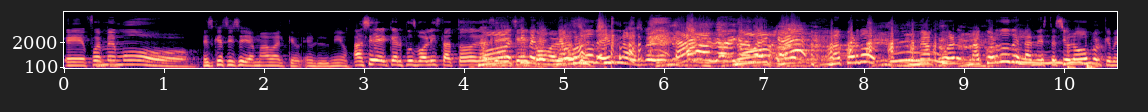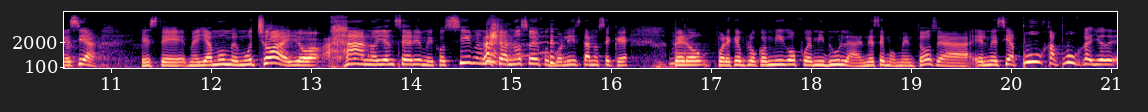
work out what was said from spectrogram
Eh, fue Memo. Es que así se llamaba el, que, el mío. Así de que el futbolista todo. No, es que me, como me el- acuerdo de irnos, güey. No, me, me acuerdo, me, acuerdo, me acuerdo del anestesiólogo porque me decía, este, me llamo Memuchoa y yo, ajá, no, ya en serio, me dijo, sí, Memuchoa, no soy futbolista, no sé qué, pero, por ejemplo, conmigo fue mi dula en ese momento, o sea, él me decía, puja, puja, y yo de,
